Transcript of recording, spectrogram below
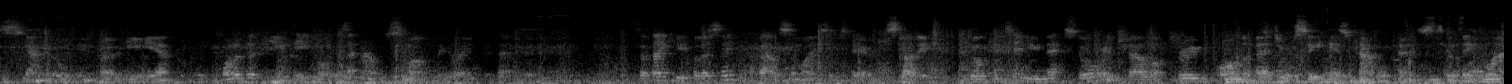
scandal in Bohemia, one of the few people to outsmart the great. So thank you for listening about some items here in the study. We'll continue next door in Sherlock's room. On the bed you'll see his travel pens, the big black.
